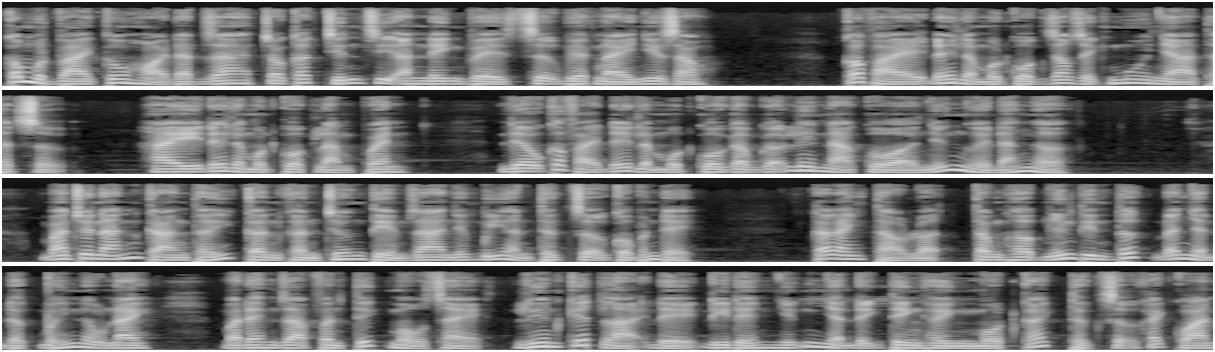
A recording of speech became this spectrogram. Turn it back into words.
Có một vài câu hỏi đặt ra cho các chiến sĩ an ninh về sự việc này như sau. Có phải đây là một cuộc giao dịch mua nhà thật sự? Hay đây là một cuộc làm quen? Liệu có phải đây là một cuộc gặp gỡ liên lạc của những người đáng ngờ? Ban chuyên án càng thấy cần khẩn trương tìm ra những bí ẩn thực sự của vấn đề. Các anh thảo luận, tổng hợp những tin tức đã nhận được bấy lâu nay và đem ra phân tích mổ xẻ, liên kết lại để đi đến những nhận định tình hình một cách thực sự khách quan,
